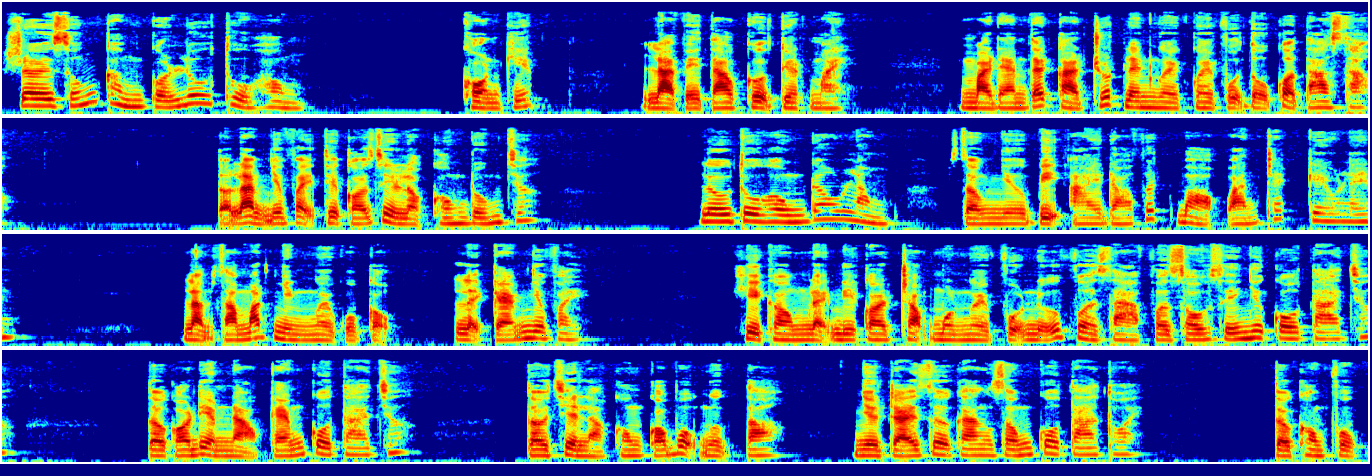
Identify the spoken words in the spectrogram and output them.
rơi xuống cầm của Lưu Thủ Hồng. Khốn kiếp, là vì tao cự tuyệt mày, mà đem tất cả chút lên người quầy vũ tổ của tao sao? Tớ làm như vậy thì có gì là không đúng chứ? Lưu Thu Hồng đau lòng, giống như bị ai đó vứt bỏ oán trách kêu lên. Làm sao mắt nhìn người của cậu lại kém như vậy? Khi không lại đi coi trọng một người phụ nữ vừa già vừa xấu xí như cô ta chứ? Tớ có điểm nào kém cô ta chứ? Tớ chỉ là không có bộ ngực to, như trái dưa gang giống cô ta thôi. Tớ không phục.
